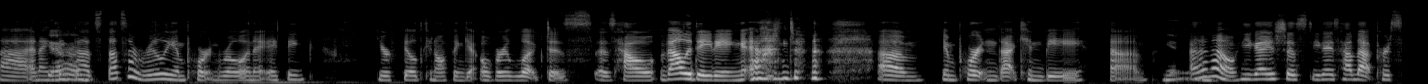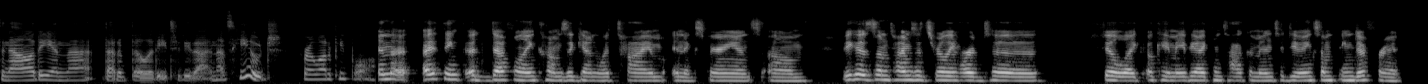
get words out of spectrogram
Uh, and I yeah. think that's that's a really important role. And I, I think your field can often get overlooked as as how validating and um, important that can be. Um, yeah. I don't know. You guys just you guys have that personality and that that ability to do that, and that's huge for a lot of people. And that I think it definitely comes again with time and experience, um, because sometimes it's really hard to feel like okay maybe i can talk them into doing something different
